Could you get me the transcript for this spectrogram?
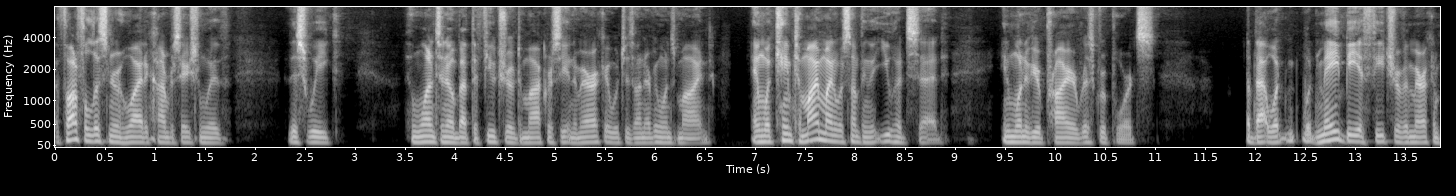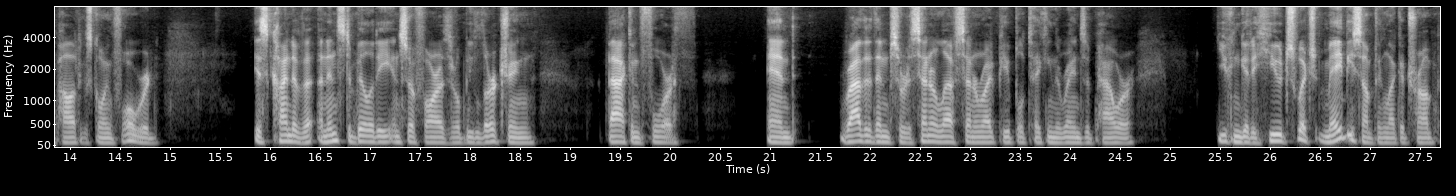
a thoughtful listener who I had a conversation with this week who wanted to know about the future of democracy in America, which is on everyone's mind. And what came to my mind was something that you had said in one of your prior risk reports about what, what may be a feature of American politics going forward is kind of a, an instability insofar as it'll be lurching back and forth. And rather than sort of center left, center right people taking the reins of power, you can get a huge switch, maybe something like a Trump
